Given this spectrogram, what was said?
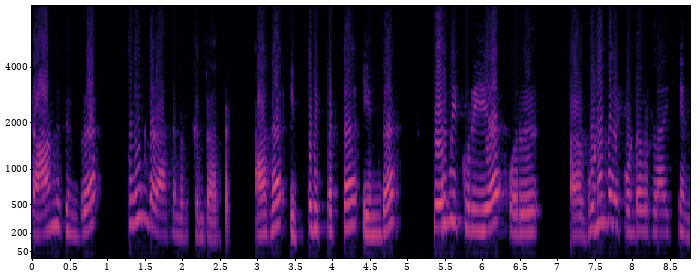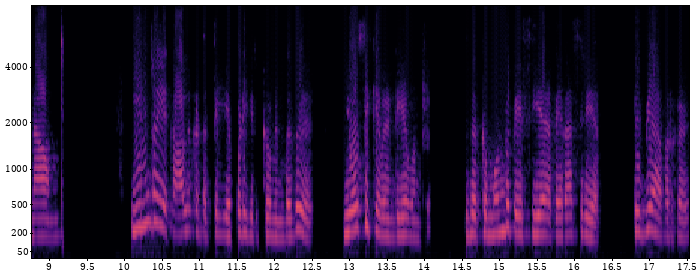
தாங்குகின்ற தூண்களாக நிற்கின்றார்கள். ஆக இப்படிப்பட்ட இந்த பெருமைக்குரிய ஒரு அஹ், குணங்களை கொண்டவர்களாகிய நாம் இன்றைய காலகட்டத்தில் எப்படி இருக்கிறோம் என்பது யோசிக்க வேண்டிய ஒன்று. இதற்கு முன்பு பேசிய பேராசிரியர் திவ்யா அவர்கள்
